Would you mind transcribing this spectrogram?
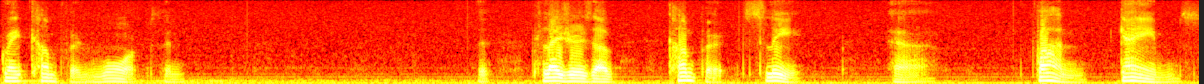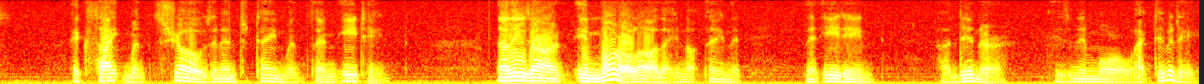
great comfort and warmth and the pleasures of comfort, sleep, uh, fun, games, excitements, shows and entertainments and eating. Now these aren't immoral, are they? Not saying that, that eating uh, dinner is an immoral activity,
